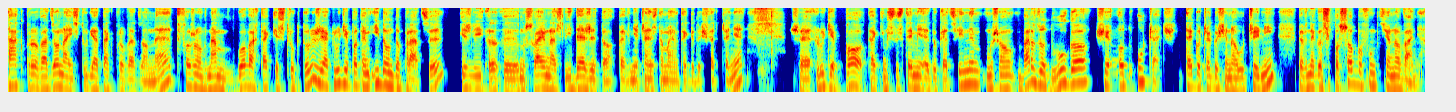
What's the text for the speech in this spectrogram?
tak prowadzona i studia tak prowadzone tworzą w nam w głowach takie struktury, że jak ludzie potem idą do pracy, jeżeli e, no, słuchają nas liderzy, to pewnie często mają takie doświadczenie, że ludzie po takim systemie edukacyjnym muszą bardzo długo się oduczać tego, czego się nauczyli, pewnego sposobu funkcjonowania.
